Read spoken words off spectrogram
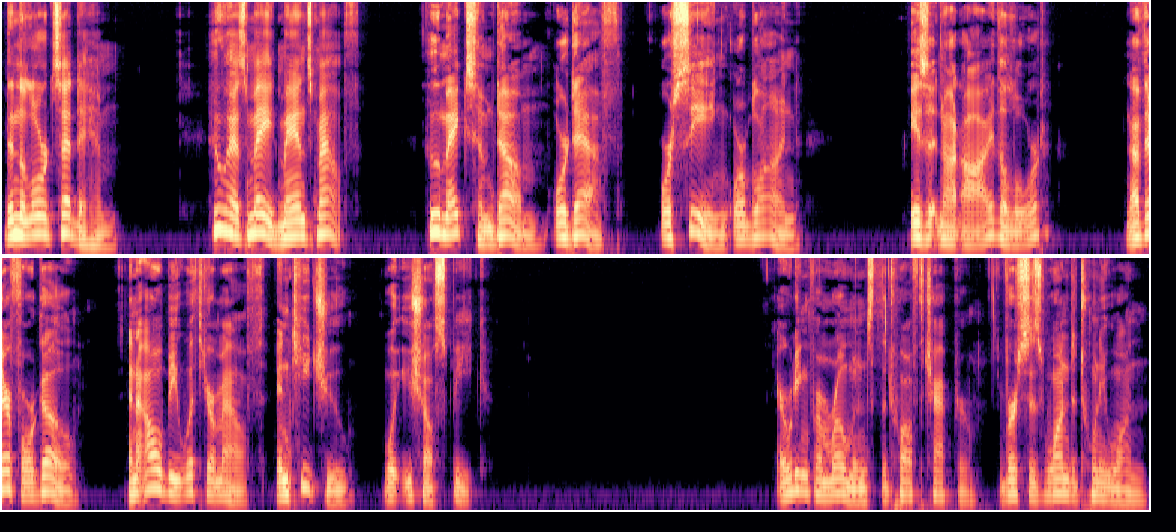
Then the Lord said to him, Who has made man's mouth? Who makes him dumb, or deaf, or seeing, or blind? Is it not I, the Lord? Now therefore go, and I will be with your mouth, and teach you what you shall speak. A reading from Romans, the twelfth chapter, verses 1 to 21.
